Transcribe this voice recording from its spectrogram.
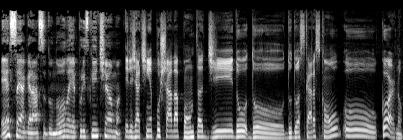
Essa é a graça do Nolan e é por isso que a gente chama. Ele já tinha puxado a ponta de, do, do, do Duas Caras com o, o Gordon.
